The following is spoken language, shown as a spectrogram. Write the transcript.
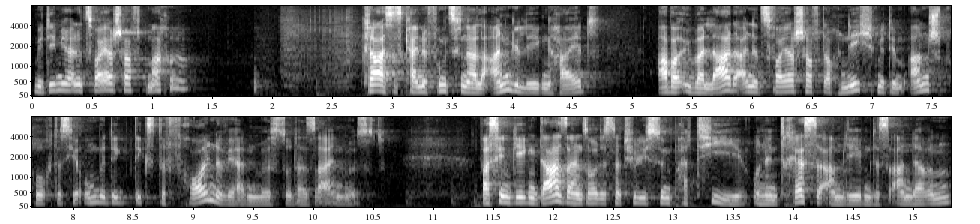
mit dem ich eine Zweierschaft mache? Klar, es ist keine funktionale Angelegenheit, aber überlade eine Zweierschaft auch nicht mit dem Anspruch, dass ihr unbedingt dickste Freunde werden müsst oder sein müsst. Was hingegen da sein soll, ist natürlich Sympathie und Interesse am Leben des anderen,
